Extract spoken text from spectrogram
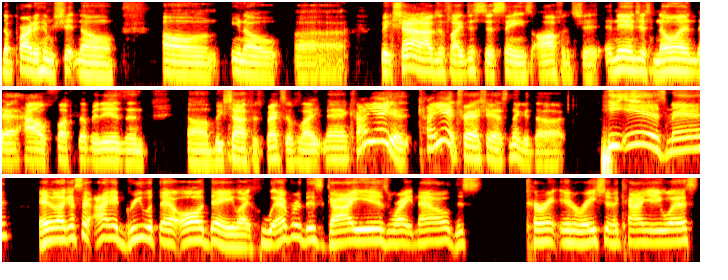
the part of him shitting on on, you know, uh Big Sean, I was just like, this just seems off and shit. And then just knowing that how fucked up it is and uh, Big Sean's perspective, like, man, Kanye, Kanye, trash ass nigga, dog. He is, man. And like I said, I agree with that all day. Like, whoever this guy is right now, this current iteration of Kanye West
